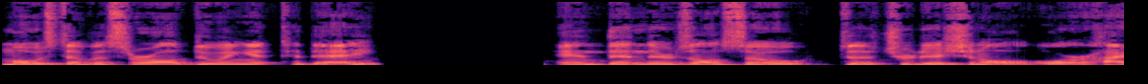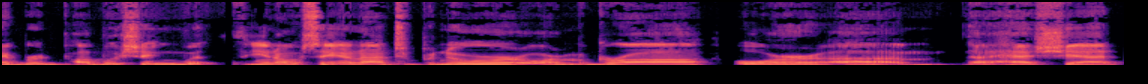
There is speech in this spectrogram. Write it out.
most of us are all doing it today and then there's also the traditional or hybrid publishing with, you know, say an entrepreneur or McGraw or um, Hachette.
